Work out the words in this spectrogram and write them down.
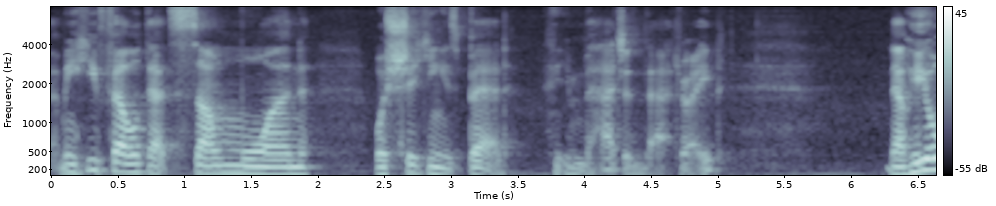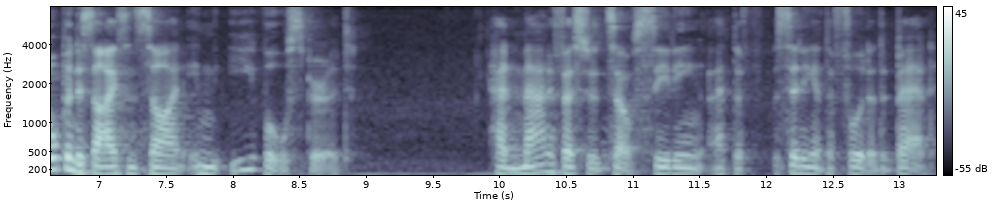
I mean, he felt that someone was shaking his bed. Imagine that, right? Now he opened his eyes and saw an evil spirit had manifested itself sitting at the sitting at the foot of the bed.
